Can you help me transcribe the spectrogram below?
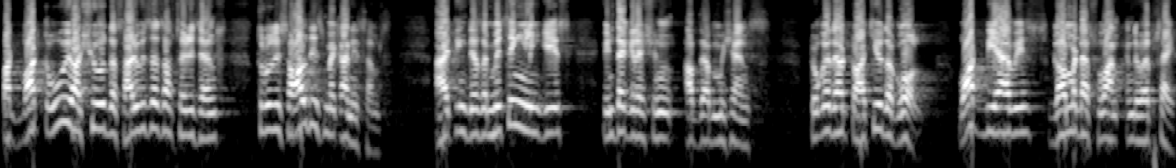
But what we assure the services of citizens through this, all these mechanisms. I think there's a missing link is integration of the missions together to achieve the goal. What we have is government as one in the website.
